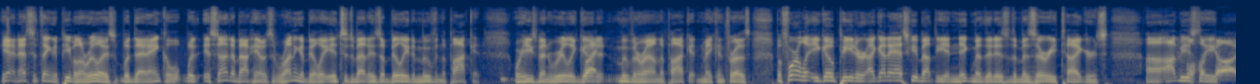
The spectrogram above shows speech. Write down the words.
Yeah, and that's the thing that people don't realize with that ankle. With it's not about his running ability; it's about his ability to move in the pocket, where he's been really good right. at moving around the pocket and making throws. Before I let you go, Peter, I got to ask you about the enigma that is the Missouri Tigers. Uh, obviously, oh,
